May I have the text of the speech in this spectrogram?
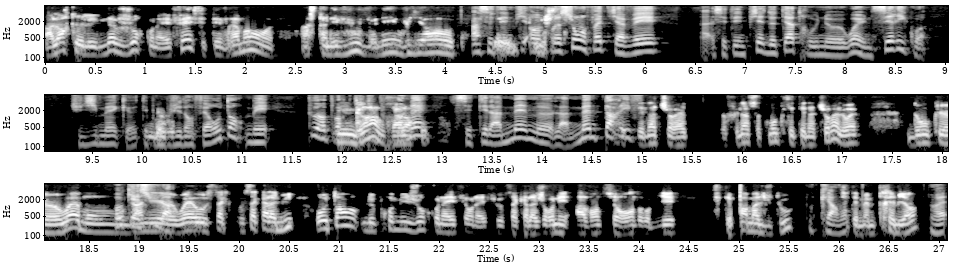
alors que les neuf jours qu'on avait fait, c'était vraiment installez-vous, venez, oui, oh. Ah, c'était une impression en fait qu'il y avait. ah, C'était une pièce de théâtre ou une, ouais, une série quoi. Tu dis, mec, t'es pas obligé d'en faire autant. Mais peu importe grave, tu prenais, c'était la même, la même tarif. C'était naturel. Au final, ça te montre que c'était naturel, ouais. Donc, euh, ouais, mon, mon Ok, dernier, celui-là. ouais, Osaka, Osaka la nuit. Autant le premier jour qu'on avait fait, on avait fait Osaka la journée avant de se rendre au billet, c'était pas mal du tout. Clairement. C'était même très bien. Ouais.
